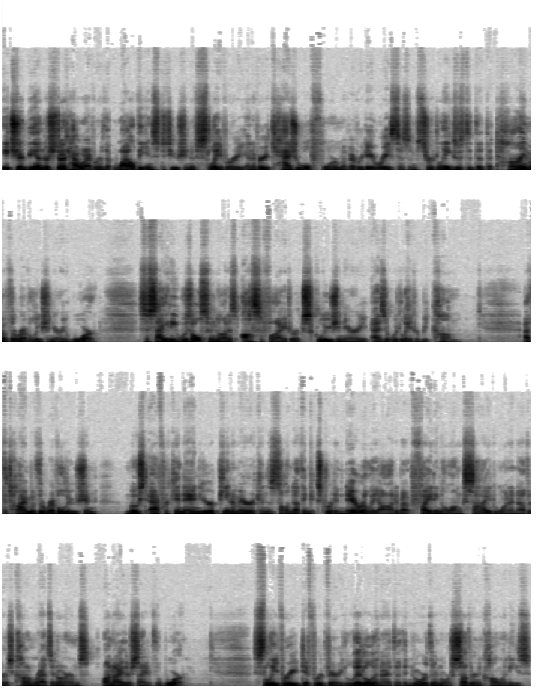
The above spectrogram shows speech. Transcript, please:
It should be understood, however, that while the institution of slavery and a very casual form of everyday racism certainly existed at the time of the Revolutionary War, society was also not as ossified or exclusionary as it would later become. At the time of the Revolution, most African and European Americans saw nothing extraordinarily odd about fighting alongside one another as comrades in arms on either side of the war. Slavery differed very little in either the northern or southern colonies,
